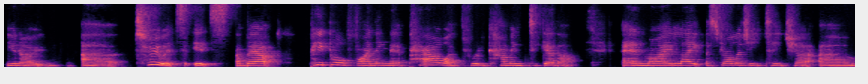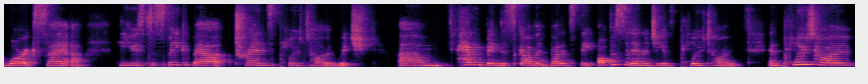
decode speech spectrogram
you know, uh, two, it's it's about people finding their power through coming together. And my late astrology teacher, um, Warwick Sayer, he used to speak about trans Pluto, which um, hadn't been discovered, but it's the opposite energy of Pluto. And Pluto,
